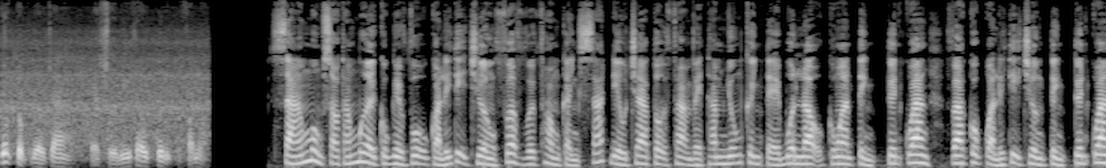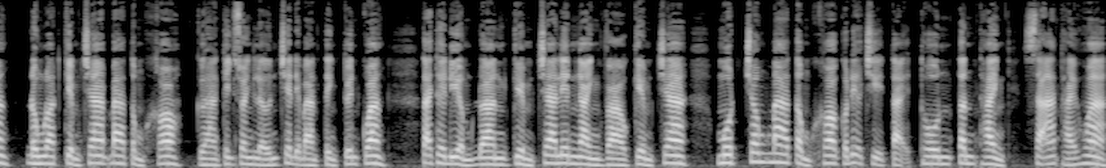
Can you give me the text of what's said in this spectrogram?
tiếp tục điều tra để xử lý theo quy định của pháp luật. Sáng mùng 6 tháng 10, Cục Nghiệp vụ Quản lý thị trường phối hợp với Phòng Cảnh sát điều tra tội phạm về tham nhũng kinh tế buôn lậu Công an tỉnh Tuyên Quang và Cục Quản lý thị trường tỉnh Tuyên Quang đồng loạt kiểm tra 3 tổng kho, cửa hàng kinh doanh lớn trên địa bàn tỉnh Tuyên Quang. Tại thời điểm đoàn kiểm tra liên ngành vào kiểm tra, một trong ba tổng kho có địa chỉ tại thôn Tân Thành, xã Thái Hòa,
